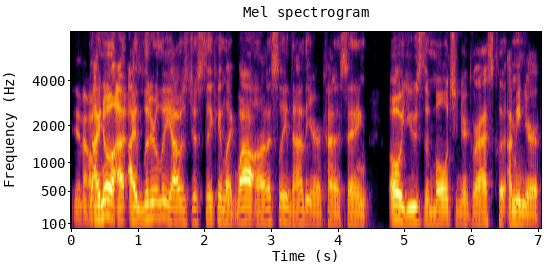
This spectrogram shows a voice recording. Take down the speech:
You know, I know. I, I literally, I was just thinking, like, wow, honestly, now that you're kind of saying, oh, use the mulch in your grass clip, I mean, your,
